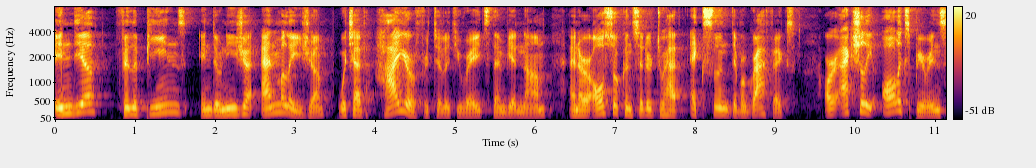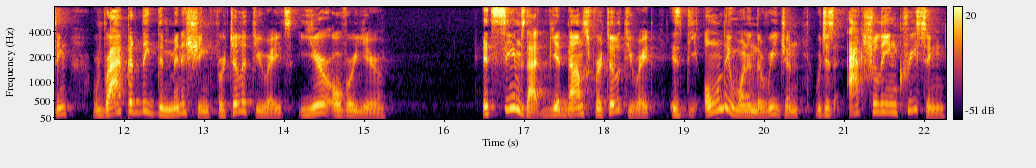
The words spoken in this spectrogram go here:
India, Philippines, Indonesia, and Malaysia, which have higher fertility rates than Vietnam and are also considered to have excellent demographics, are actually all experiencing rapidly diminishing fertility rates year over year. It seems that Vietnam's fertility rate is the only one in the region which is actually increasing.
